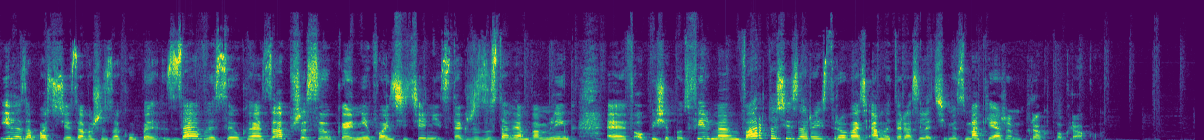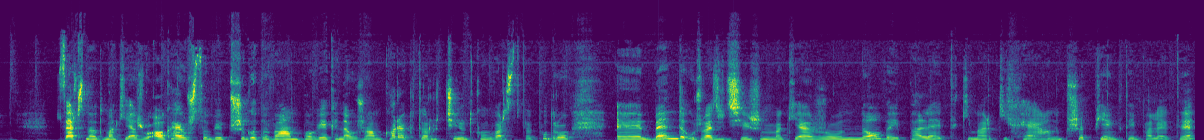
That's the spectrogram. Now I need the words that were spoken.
ile zapłacicie za Wasze zakupy, za wysyłkę, za przesyłkę, nie płacicie nic. Także zostawiam Wam link e, w opisie pod filmem. Warto się zarejestrować, a my teraz lecimy z makijażem krok po kroku. Zacznę od makijażu oka. Już sobie przygotowałam powiekę, nałożyłam korektor, cieniutką warstwę pudru. E, Będę używać w dzisiejszym makijażu nowej paletki marki Hean, przepięknej palety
